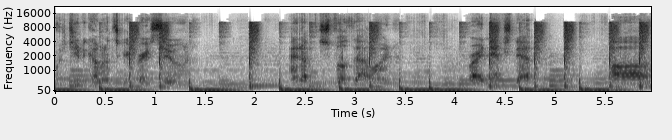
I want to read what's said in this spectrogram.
which should be coming on the screen very soon. And uh, just fill it to that line. Alright, next step, uh,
